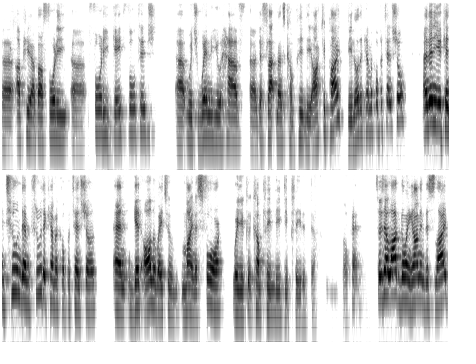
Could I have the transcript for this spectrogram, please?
uh, up here about 40, 40 gate voltage, uh, which when you have uh, the flat bands completely occupied below the chemical potential, and then you can tune them through the chemical potential and get all the way to minus four, where you could completely depleted them, okay? So there's a lot going on in this slide,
